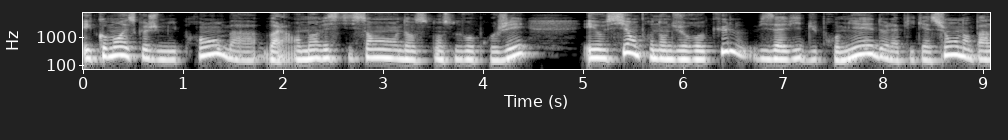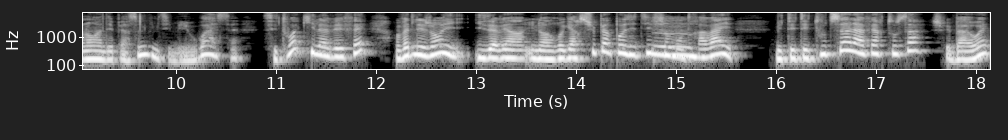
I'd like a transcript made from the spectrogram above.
Et comment est-ce que je m'y prends? Bah voilà, en m'investissant dans ce, dans ce nouveau projet et aussi en prenant du recul vis-à-vis du premier, de l'application, en en parlant à des personnes qui me disaient mais ouais, c'est toi qui l'avais fait? En fait, les gens ils, avaient un, un, regard super positif sur mon mmh. travail. Mais t'étais toute seule à faire tout ça? Je fais bah ouais,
